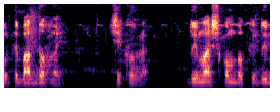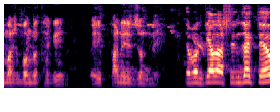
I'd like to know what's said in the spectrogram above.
করতে বাধ্য হয় শিক্ষকরা। দুই মাস কমপক্ষে দুই মাস বন্ধ থাকে এই পানির জন্য। এবং কেলাসিন যাইতেও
